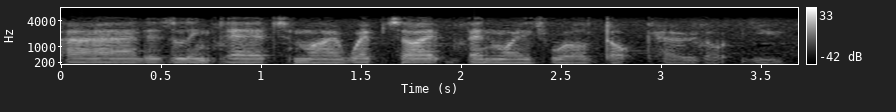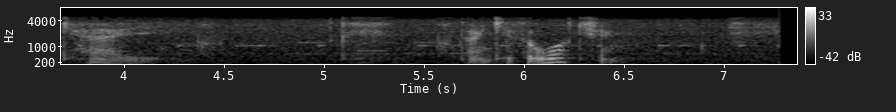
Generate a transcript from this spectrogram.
Uh, there's a link there to my website, benwaysworld.co.uk. Thank you for watching.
